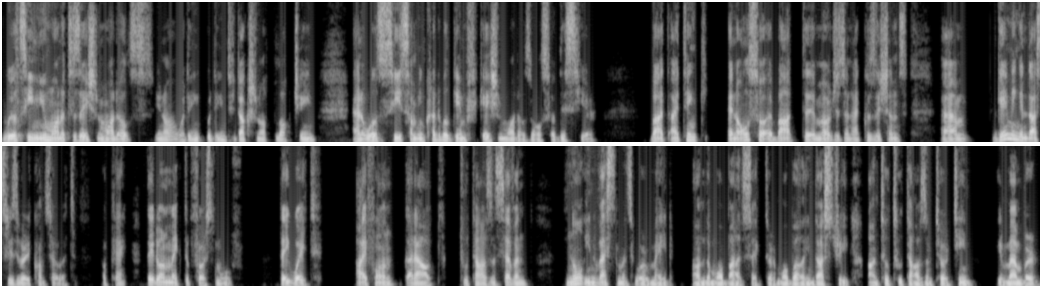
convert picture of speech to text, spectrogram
we'll see new monetization models, you know, with the, with the introduction of blockchain and we'll see some incredible gamification models also this year. But I think, and also about the mergers and acquisitions, um, gaming industry is very conservative. Okay. They don't make the first move. They wait. iPhone got out 2007 no investments were made on the mobile sector, mobile industry until 2013. You remember,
